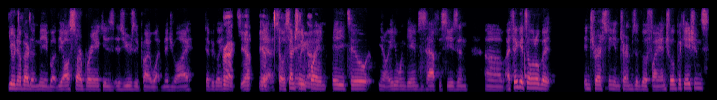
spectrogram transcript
you would know better than me, but the All Star break is is usually probably what mid July typically. Correct. Yep. yep. Yeah. So essentially, yeah, playing 82, you know, 81 games is half the season. Um, I think it's a little bit interesting in terms of the financial implications.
